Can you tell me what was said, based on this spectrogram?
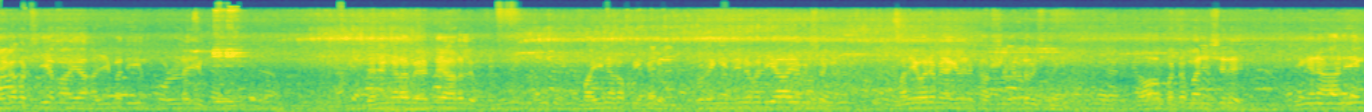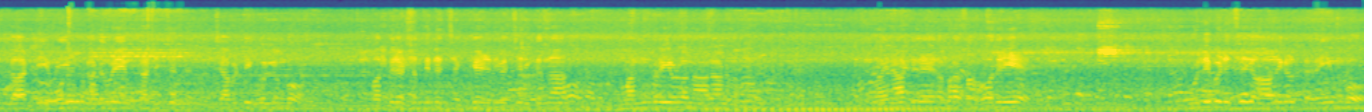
ഏകപക്ഷീയമായ അഴിമതിയും കൊള്ളയും ജനങ്ങളെ വേട്ടയാടലും ഫൈനടപ്പിക്കലും തുടങ്ങി നിരവധിയായ വിഷയങ്ങൾ മലയോര മേഖലയിലെ കർഷകരുടെ വിഷയങ്ങൾ പാവപ്പെട്ട മനുഷ്യർ ഇങ്ങനെ ആനയും കാട്ടിയും കടുവയും കടിച്ച് ചവിട്ടി കൊല്ലുമ്പോൾ പത്ത് ലക്ഷത്തിന്റെ ചെക്ക് എഴുതി വെച്ചിരിക്കുന്ന മന്ത്രിയുള്ള നാടാണ്. വയനാട്ടിലെ നമ്മുടെ സഹോദരിയെ പുലി പിടിച്ച് ആളുകൾ തെരയുമ്പോൾ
